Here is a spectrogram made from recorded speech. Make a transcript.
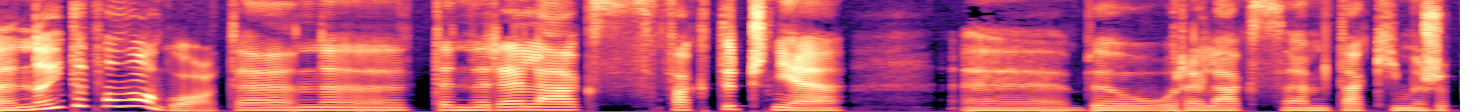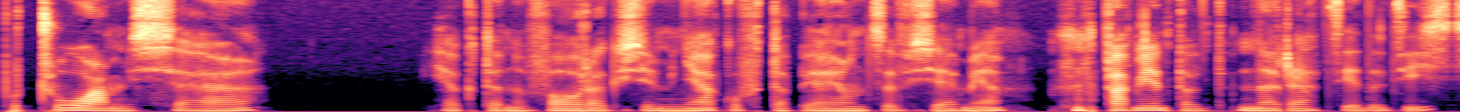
E, no i to pomogło. Ten, ten relaks faktycznie e, był relaksem takim, że poczułam się jak ten worek ziemniaków wtapiający w ziemię. Pamiętam tę narrację do dziś.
